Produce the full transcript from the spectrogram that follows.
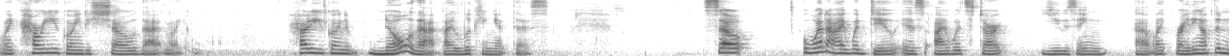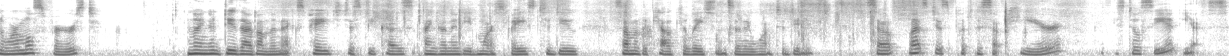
like, how are you going to show that? Like, how are you going to know that by looking at this? So what I would do is I would start using, uh, like writing out the normals first. And I'm going to do that on the next page just because I'm going to need more space to do some of the calculations that I want to do. So let's just put this up here. You still see it? Yes.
